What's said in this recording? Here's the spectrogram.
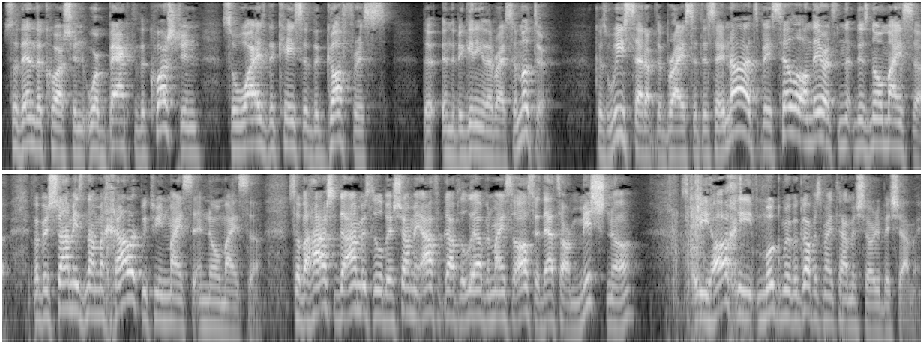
So then the question, we're back to the question, so why is the case of the Gufris the, in the beginning of the Brisa Mutter? Because we set up the Brisa to say, no, it's Beis Hillel, on there it's, there's no Maisa. But Beshami is not mechalik between Maisa and no Maisa. So Bahash the Amis Beshami Afagav the Leav and Maisa Aser, that's our Mishnah. So Ihachi Mugmer Begufris my time Shari Beshami.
